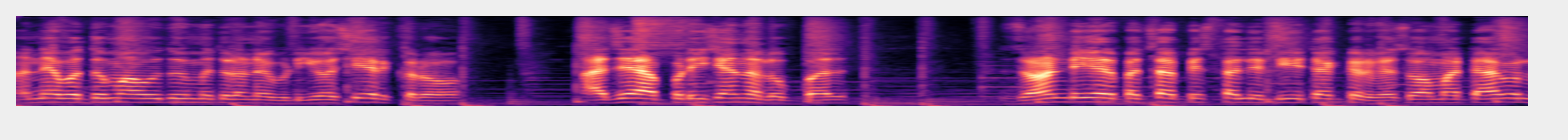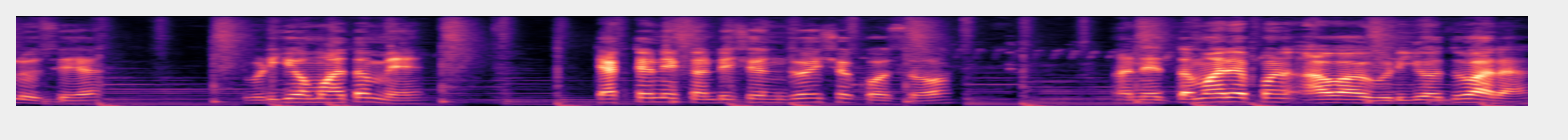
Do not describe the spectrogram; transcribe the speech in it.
અને વધુમાં વધુ મિત્રોને વીડિયો શેર કરો. આજે આપણી ચેનલ ઉપર જોન ડિયર પચાસ પિસ્તાલીસ ડી ટ્રેક્ટર વેચવા માટે આવેલું છે. વિડીયોમાં તમે ટ્રેક્ટરની કન્ડિશન જોઈ શકો છો. અને તમારે પણ આવા વીડિયો દ્વારા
